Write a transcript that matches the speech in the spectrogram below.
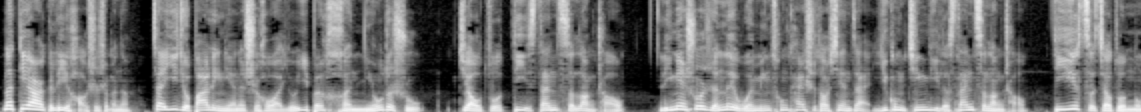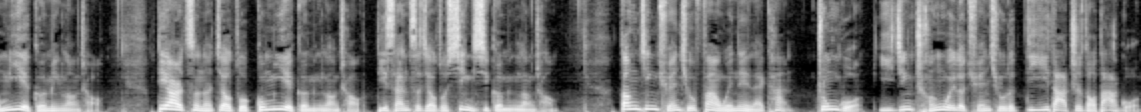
那第二个利好是什么呢？在一九八零年的时候啊，有一本很牛的书，叫做《第三次浪潮》，里面说人类文明从开始到现在一共经历了三次浪潮。第一次叫做农业革命浪潮，第二次呢叫做工业革命浪潮，第三次叫做信息革命浪潮。当今全球范围内来看，中国已经成为了全球的第一大制造大国。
